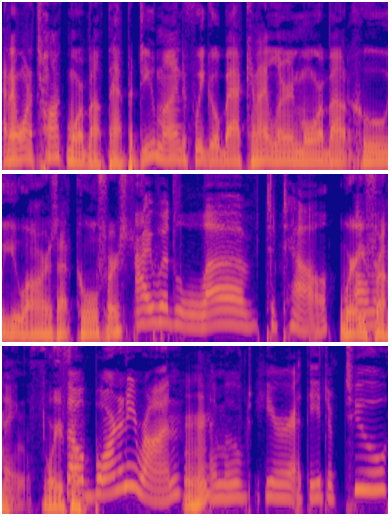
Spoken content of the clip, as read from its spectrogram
and I want to talk more about that. But do you mind if we go back? Can I learn more about who you are? Is that cool? First, I would love to tell. Where are you from? Things. Where are you so from? born in Iran. Mhm. I moved here at the age of two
